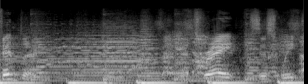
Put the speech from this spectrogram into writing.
Fiddler. That's right. It's this weekend.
